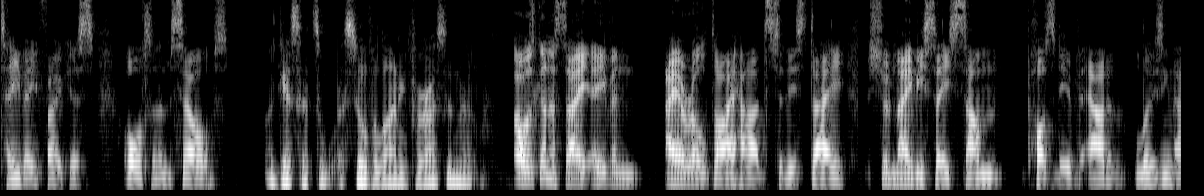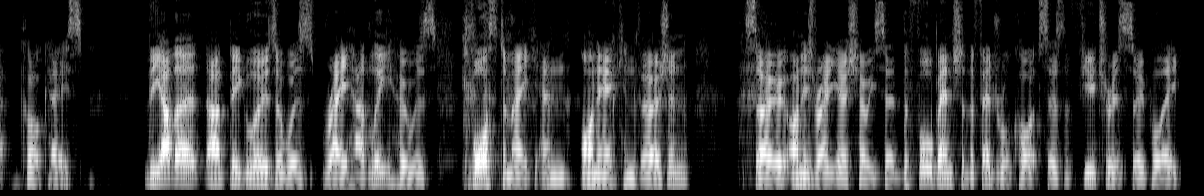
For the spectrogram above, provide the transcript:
TV focus all to themselves. I guess that's a silver lining for us, isn't it? I was going to say, even ARL diehards to this day should maybe see some positive out of losing that court case. The other uh, big loser was Ray Hadley, who was forced to make an on air conversion. So, on his radio show, he said, The full bench of the federal court says the future is Super League,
